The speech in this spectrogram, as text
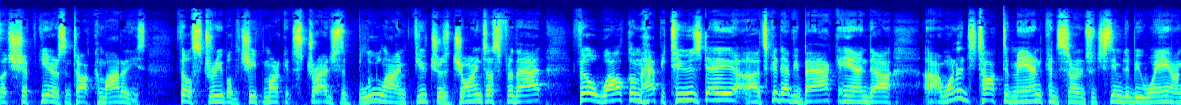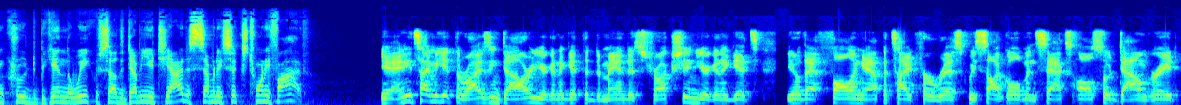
Let's shift gears and talk commodities. Phil Streible, the chief market strategist at Blue Line Futures, joins us for that. Phil, welcome. Happy Tuesday. Uh, it's good to have you back. And uh, I wanted to talk demand concerns, which seem to be weighing on crude to begin the week. We saw the WTI to 76.25. Yeah, anytime you get the rising dollar, you're going to get the demand destruction. You're going to get, you know, that falling appetite for risk. We saw Goldman Sachs also downgrade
